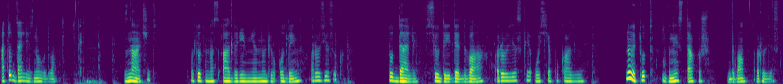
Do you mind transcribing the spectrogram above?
А тут далі знову два. Значить, отут у нас А дорівнює 0, 1 розв'язок. Тут далі всюди йде два розв'язки. Ось я показую. Ну і тут вниз також два розв'язки.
